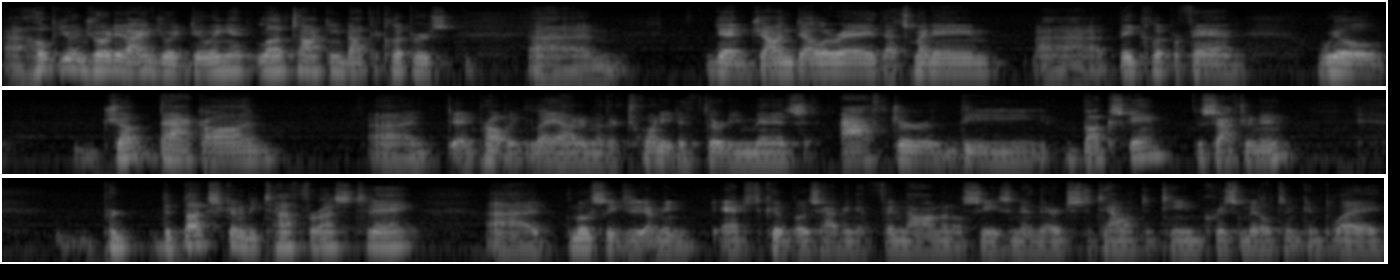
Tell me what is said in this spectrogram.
Uh, hope you enjoyed it. I enjoyed doing it. Love talking about the Clippers. Um, again, John Delaray, that's my name. Uh, big Clipper fan. We'll jump back on uh, and, and, probably lay out another 20 to 30 minutes after the Bucks game this afternoon. Per, the Bucks are going to be tough for us today. Uh, mostly, I mean, Antetokounmpo's having a phenomenal season, and they're just a talented team. Khris Middleton can play.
